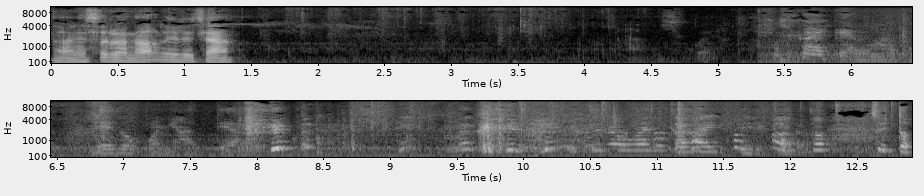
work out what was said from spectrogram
何するの、リリちゃん？機械券は冷蔵庫に貼ってある。なんかいつの間にか入ってるけど。ついた。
